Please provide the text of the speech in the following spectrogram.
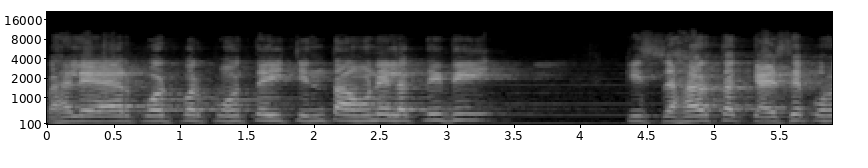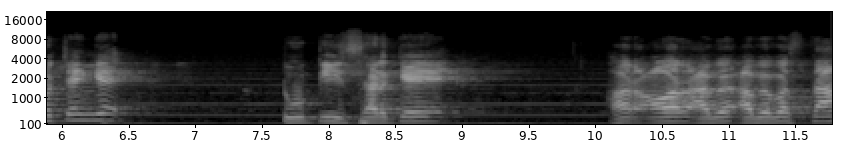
पहले एयरपोर्ट पर पहुँचते ही चिंता होने लगती थी कि शहर तक कैसे पहुँचेंगे। टूटी सड़कें, हर और अव्यवस्था,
